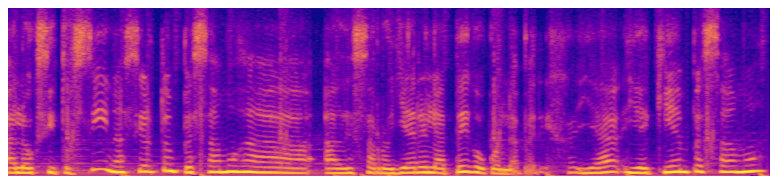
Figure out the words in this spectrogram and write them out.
a la oxitocina, ¿cierto? Empezamos a, desarrollar el apego con la pareja, ¿ya? Y aquí empezamos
